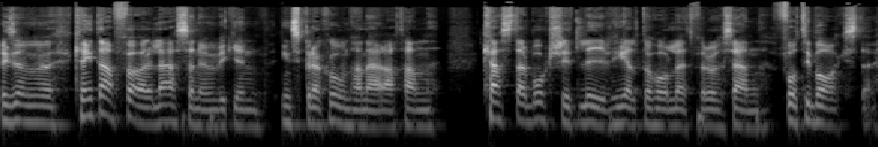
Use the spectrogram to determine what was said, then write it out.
liksom, kan inte han föreläsa nu om vilken inspiration han är att han kastar bort sitt liv helt och hållet för att sen få tillbaks det.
